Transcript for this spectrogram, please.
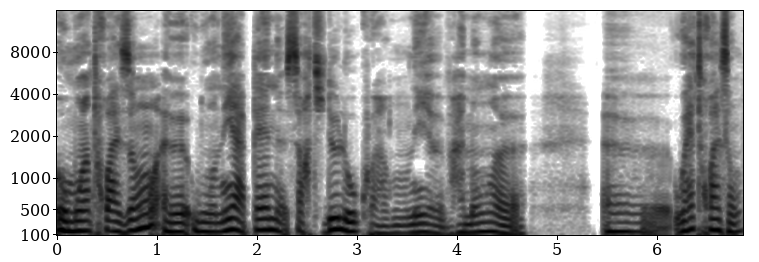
Au moins trois ans euh, où on est à peine sorti de l'eau, quoi. On est euh, vraiment, euh, ouais, trois ans.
